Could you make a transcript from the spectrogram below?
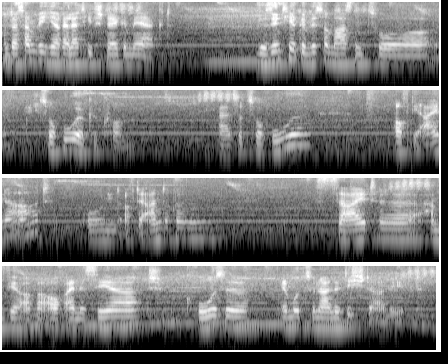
Und das haben wir hier relativ schnell gemerkt. Wir sind hier gewissermaßen zur, zur Ruhe gekommen. Also zur Ruhe auf die eine Art und auf der anderen Seite haben wir aber auch eine sehr große emotionale Dichte erlebt.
